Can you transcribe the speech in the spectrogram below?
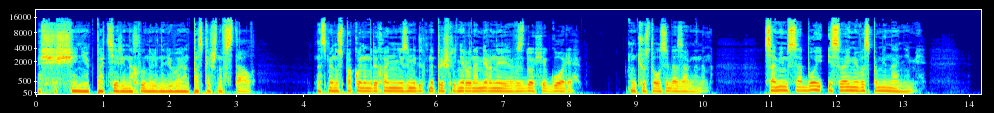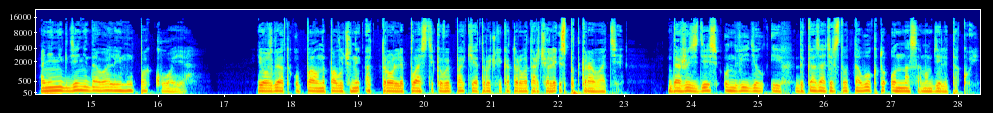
Ощущения потери нахлынули на него, и он поспешно встал. На смену спокойному дыханию незамедлительно пришли неравномерные вздохи горя. Он чувствовал себя загнанным. Самим собой и своими воспоминаниями. Они нигде не давали ему покоя. Его взгляд упал на полученный от тролля пластиковый пакет, ручки которого торчали из-под кровати. Даже здесь он видел их, доказательство того, кто он на самом деле такой.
